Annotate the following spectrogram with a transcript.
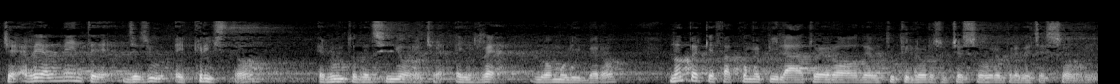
Cioè realmente Gesù è Cristo, è l'unto del Signore, cioè è il Re, l'uomo libero, non perché fa come Pilato, Erode o tutti i loro successori o predecessori,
